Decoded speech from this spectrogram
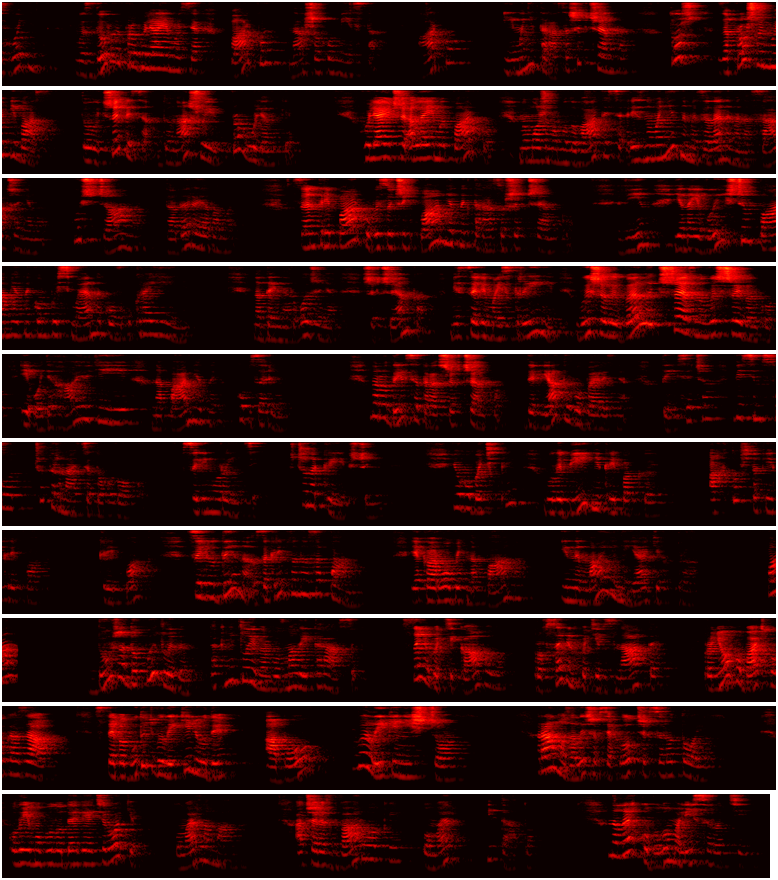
Сьогодні ми з Дорою прогуляємося парком нашого міста, парком імені Тараса Шевченка. Тож запрошуємо і вас долучитися до нашої прогулянки. Гуляючи алеями парку, ми можемо милуватися різноманітними зеленими насадженнями, кущами та деревами. В центрі парку височить пам'ятник Тарасу Шевченку. Він є найвищим пам'ятником письменнику в Україні. На день народження Шевченка місцеві майстрині вишили величезну вишиванку і одягають її на пам'ятник Кобзарю. Народився Тарас Шевченко 9 березня 1814 року в селі Моринці, що на Київщині. Його батьки були бідні кріпаки. А хто ж такий кріпак? Кріпак це людина, закріплена за паном, яка робить на пана і не має ніяких прав. Пан дуже допитливим та кмітливим був малий Тарасик. Все його цікавило, про все він хотів знати. Про нього батько казав: з тебе будуть великі люди або велике ніщо. Рано залишився хлопчик сиротою. Коли йому було 9 років, померла мама, а через два роки помер і тато. Нелегко було малій сироті.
